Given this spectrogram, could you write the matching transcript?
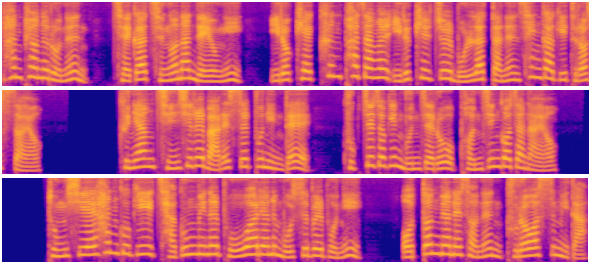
한편으로는 제가 증언한 내용이 이렇게 큰 파장을 일으킬 줄 몰랐다는 생각이 들었어요. 그냥 진실을 말했을 뿐인데 국제적인 문제로 번진 거잖아요. 동시에 한국이 자국민을 보호하려는 모습을 보니 어떤 면에서는 부러웠습니다.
